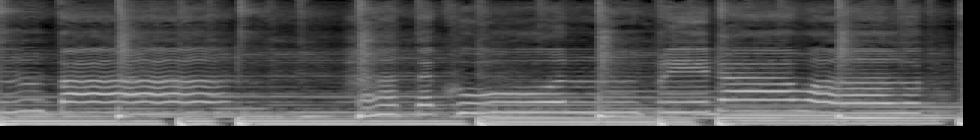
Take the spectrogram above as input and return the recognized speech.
นตา หากแต่ควรปรีดาว่าหลุดพ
